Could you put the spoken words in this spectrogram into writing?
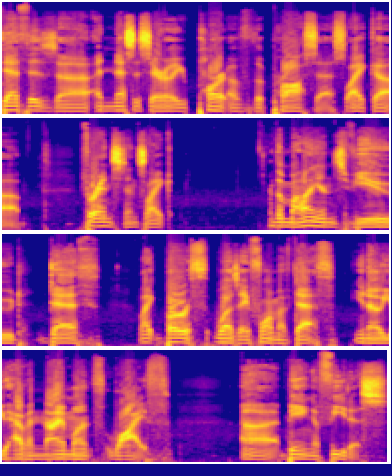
death is uh, a necessary part of the process. Like uh, for instance like the mayans viewed death like birth was a form of death. You know you have a nine month life uh, being a fetus.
